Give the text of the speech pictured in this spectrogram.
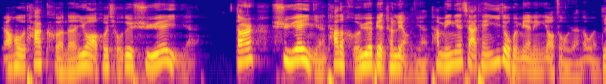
然后他可能又要和球队续约一年。当然，续约一年，他的合约变成两年，他明年夏天依旧会面临要走人的问题，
